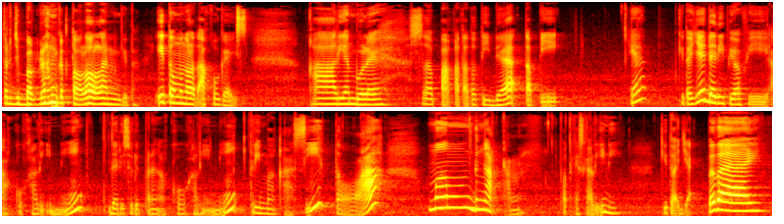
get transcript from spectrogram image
terjebak dalam ketololan gitu. Itu menurut aku guys. Kalian boleh sepakat atau tidak, tapi ya kita gitu aja dari POV aku kali ini dari sudut pandang aku kali ini. Terima kasih telah mendengarkan podcast kali ini. Gitu aja. Bye bye.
